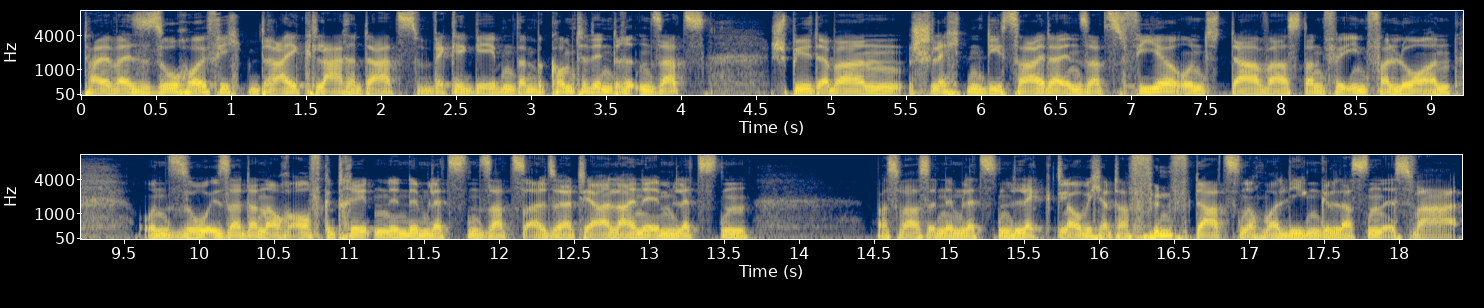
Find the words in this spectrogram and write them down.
Teilweise so häufig drei klare Darts weggegeben. Dann bekommt er den dritten Satz, spielt aber einen schlechten Decider in Satz 4 und da war es dann für ihn verloren. Und so ist er dann auch aufgetreten in dem letzten Satz. Also er hat ja alleine im letzten, was war es, in dem letzten Leck, glaube ich, hat er fünf Darts nochmal liegen gelassen. Es war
